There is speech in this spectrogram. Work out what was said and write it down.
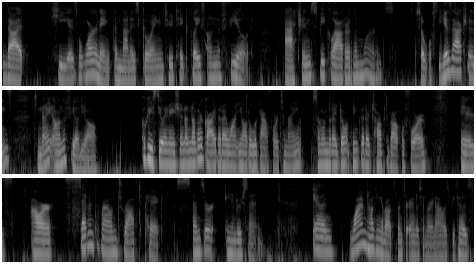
that he is learning, and that is going to take place on the field. Actions speak louder than words. So we'll see his actions tonight on the field, y'all. Okay, Steeler Nation, another guy that I want y'all to look out for tonight, someone that I don't think that I've talked about before, is our seventh round draft pick, Spencer Anderson. And why I'm talking about Spencer Anderson right now is because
